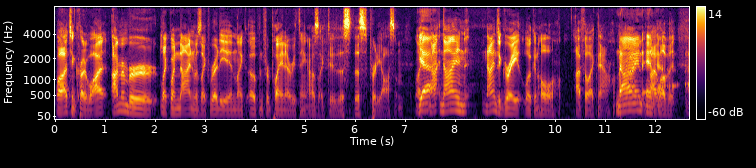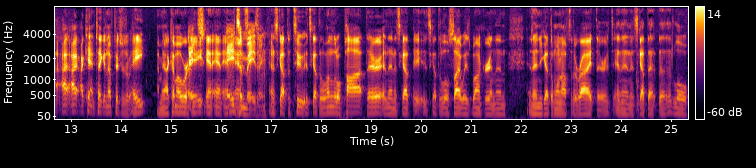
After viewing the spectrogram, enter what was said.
Well, that's incredible. I, I remember like when nine was like ready and like open for play and everything. I was like, dude, this this is pretty awesome. Like, Yeah. nine nine's a great looking hole. I feel like now nine I, and I love it. I, I, I can't take enough pictures of eight. I mean, I come over Eight's- eight and, and, and eight's and amazing. And it's got the two. It's got the one little pot there, and then it's got it's got the little sideways bunker, and then and then you got the one off to the right there, and then it's got that the little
